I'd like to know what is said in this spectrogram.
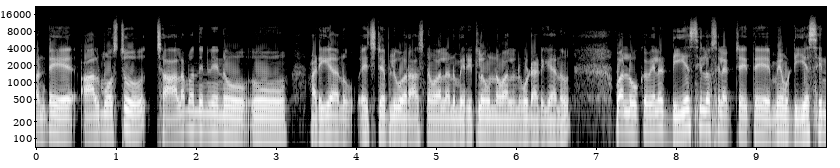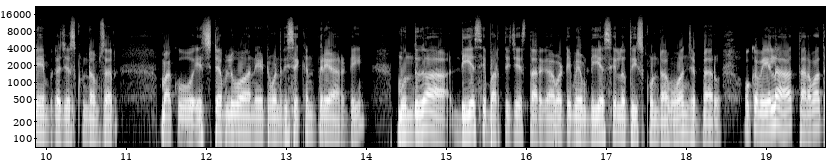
అంటే ఆల్మోస్ట్ చాలామందిని నేను అడిగాను. హెచ్డబ్ల్యూఓ రాసిన వాళ్ళను మెరిట్లో ఉన్న వాళ్ళని కూడా అడిగాను. వాళ్ళు ఒకవేళ డిఎస్సిలో సెలెక్ట్ అయితే మేము డిఎస్సిని ఎంపిక చేసుకుంటాం సార్. మాకు హెచ్డబ్ల్యూఓ అనేటువంటిది సెకండ్ ప్రయారిటీ ముందుగా డిఎస్సి భర్తీ చేస్తారు కాబట్టి మేము డిఎస్సిలో తీసుకుంటాము అని చెప్పారు. ఒకవేళ తర్వాత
